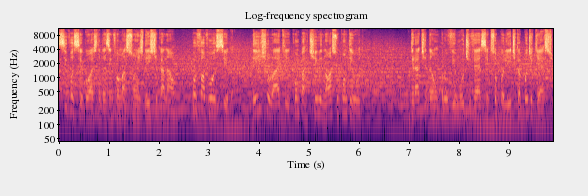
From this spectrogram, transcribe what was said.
Se você gosta das informações deste canal, por favor siga, deixe o like e compartilhe nosso conteúdo. Gratidão por ouvir Multiverso Exopolítica Podcast.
